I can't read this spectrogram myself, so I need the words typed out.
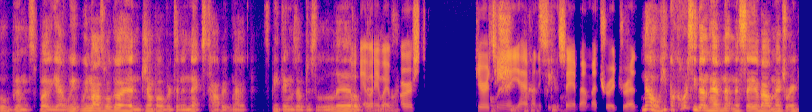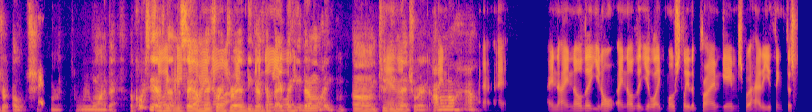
Oh goodness. But yeah, we, we might as well go ahead and jump over to the next topic. We gotta speed things up just a Oh, little wait, bit wait, wait. more. First, Oh Giratina, shoot, you have anything to say about Metroid Dread? No, he, of course he doesn't have nothing to say about Metroid. Dr- Oh shoot, rewind it back. Of course he has like, nothing to say know, on I know, Metroid I, Dread I because the fact that like, he doesn't like um 2D and uh, Metroid. I I, don't know how. I, I, I know that you don't, I know that you like mostly the Prime games, but how do you think this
